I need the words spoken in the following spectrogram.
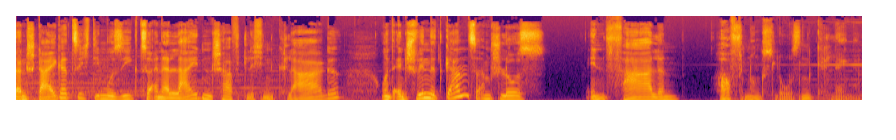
Dann steigert sich die Musik zu einer leidenschaftlichen Klage und entschwindet ganz am Schluss in fahlen, hoffnungslosen Klängen.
